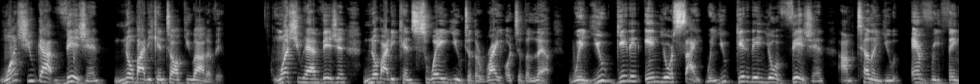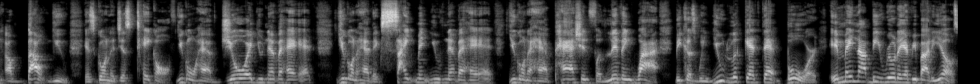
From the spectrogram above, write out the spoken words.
Once you got vision, nobody can talk you out of it. Once you have vision, nobody can sway you to the right or to the left. When you get it in your sight, when you get it in your vision, I'm telling you, everything about you is going to just take off. You're going to have joy you never had. You're going to have excitement you've never had. You're going to have passion for living. Why? Because when you look at that board, it may not be real to everybody else,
